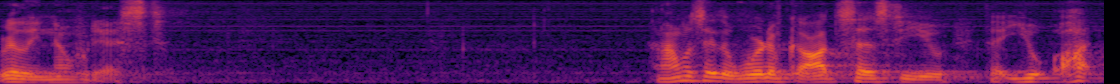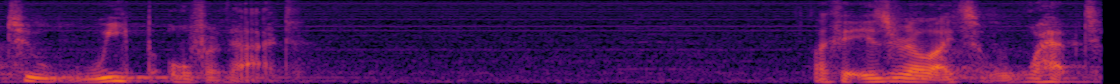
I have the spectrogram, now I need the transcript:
really noticed. And I would say the Word of God says to you that you ought to weep over that. Like the Israelites wept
